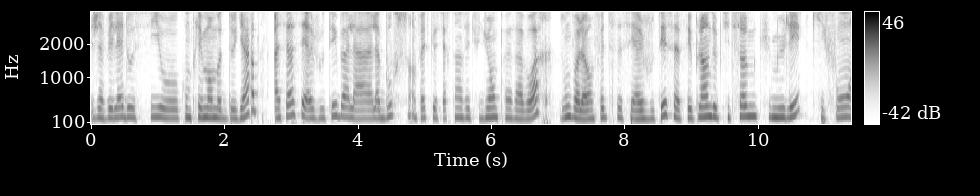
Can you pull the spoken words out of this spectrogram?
j'avais l'aide aussi au complément mode de garde. À ça c'est ajouté bah, la, la bourse en fait que certains étudiants peuvent avoir. Donc voilà, en fait, ça s'est ajouté, ça fait plein de petites sommes cumulées qui font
